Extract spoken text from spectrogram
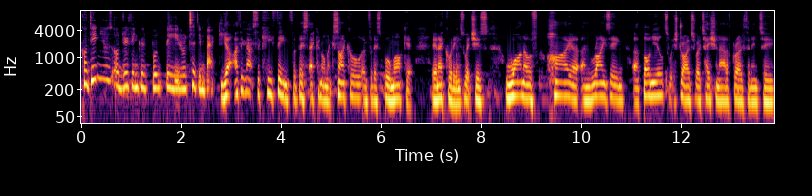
continues or do you think it will be rotating back? Yeah i think that's the key theme for this economic cycle and for this bull market in equities which is one of higher and rising uh, bond yields which drives rotation out of growth and into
